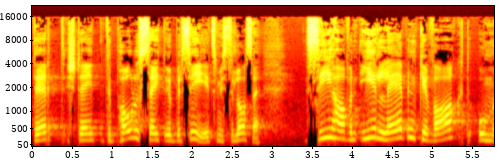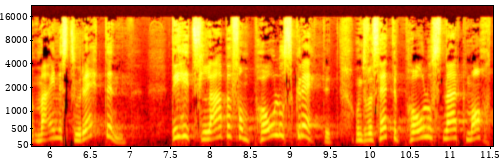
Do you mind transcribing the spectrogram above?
dort steht, der Paulus sagt über sie, jetzt müsst ihr hören, Sie haben ihr Leben gewagt, um meines zu retten. Die hat das Leben von Paulus gerettet. Und was hat der Paulus dann gemacht?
